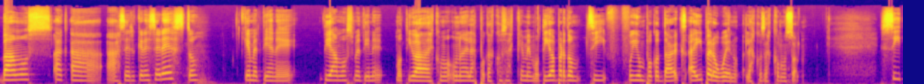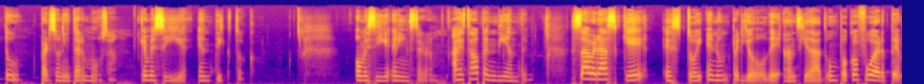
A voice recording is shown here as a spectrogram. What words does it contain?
Vamos a, hacer crecer esto que me tiene, digamos, me tiene motivada. Es como una de las pocas cosas que me motiva. Perdón, sí fui un poco darks ahí, pero bueno, las cosas como son. Si tú, personita hermosa, que me sigue en TikTok o me sigue en Instagram, has estado pendiente, sabrás que estoy en un periodo de ansiedad un poco fuerte.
